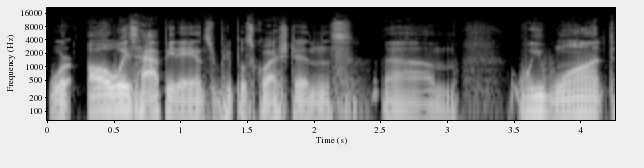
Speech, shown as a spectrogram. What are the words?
we're always happy to answer people's questions. Um, we want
